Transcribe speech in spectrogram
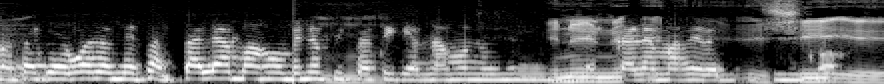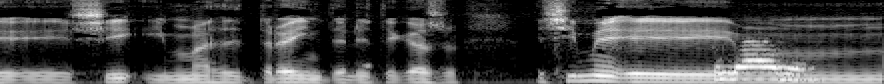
o sea que bueno, en esa escala más o menos, fíjate que andamos en, una escala más de 25. Sí, eh, sí, y más de 30 en este caso. Decime, eh, mm,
